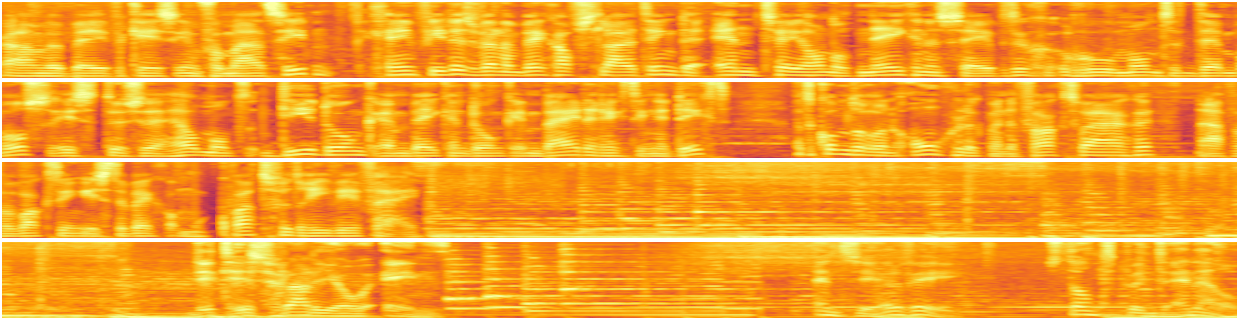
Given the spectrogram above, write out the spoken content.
ANWB Verkeersinformatie. Geen files, wel een wegafsluiting. De N279 Roermond-Den Bosch is tussen Helmond-Dierdonk en Beekendonk in beide richtingen dicht. Het komt door een ongeluk met een vrachtwagen. Na verwachting is de weg om kwart voor drie weer vrij. Dit is Radio 1. NCRV. Stand.nl.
